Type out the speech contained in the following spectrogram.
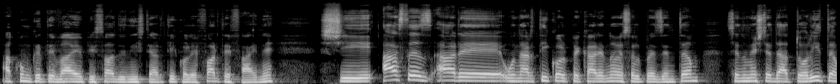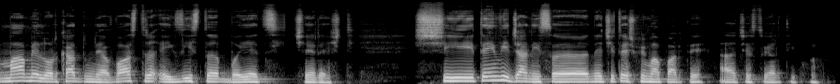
acum câteva episoade niște articole foarte faine și astăzi are un articol pe care noi o să-l prezentăm, se numește Datorită mamelor ca dumneavoastră există băieți cerești. Și te invit, Gianni, să ne citești prima parte a acestui articol.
